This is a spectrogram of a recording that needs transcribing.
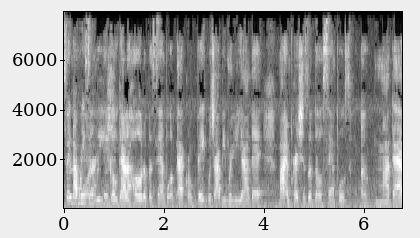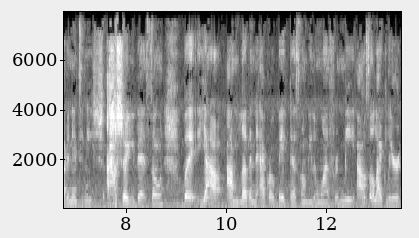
Say no I recently and go got a hold of a sample of Akro Bake, which I'll be bringing y'all that my impressions of those samples of my diving into niche. I'll show you that soon. But y'all, I'm loving the Akro Bake. That's gonna be the one for me. I also like Lyra,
